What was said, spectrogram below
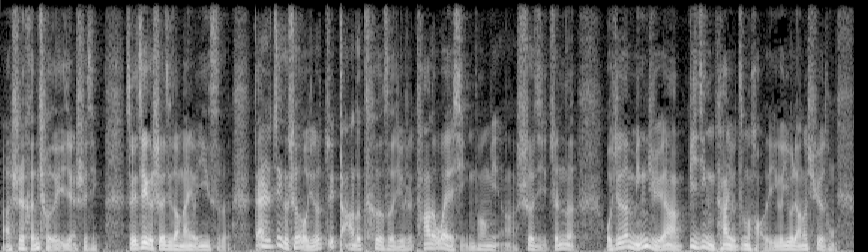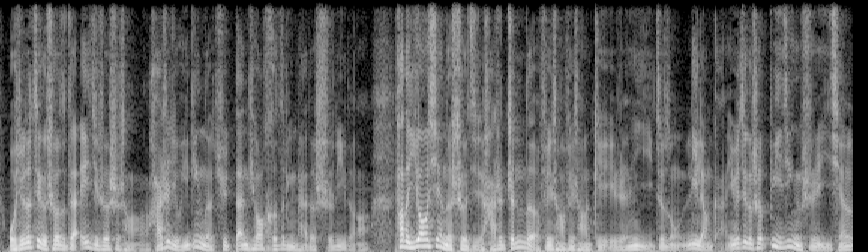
啊，是很丑的一件事情，所以这个设计倒蛮有意思的。但是这个车我觉得最大的特色就是它的外形方面啊，设计真的，我觉得名爵啊，毕竟它有这么好的一个优良的血统，我觉得这个车子在 A 级车市场啊，还是有一定的去单挑合资品牌的实力的啊。它的腰线的设计还是真的非常非常给人以这种力量感，因为这个车毕竟是以前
